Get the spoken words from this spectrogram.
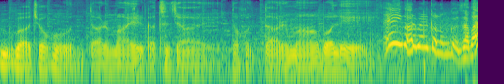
Ruba যখন তার মায়ের কাছে যায় তখন তার মা বলে এই গর্বের কলঙ্ক যাবা?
